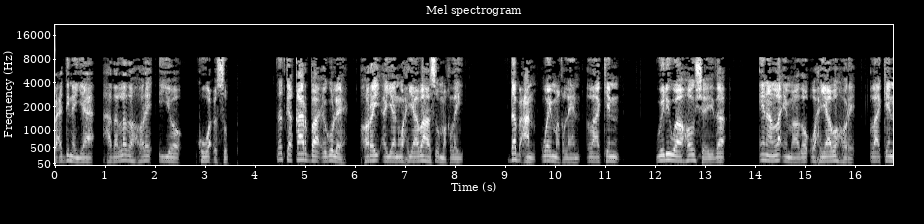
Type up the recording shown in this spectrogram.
wacdinayaa hadallada hore iyo kuwa cusub dadka qaar baa igu leh horay ayaan waxyaabahaas u maqlay. Dabcan way maqleen laakiin weli waa hawshayda inaan la imaado waxyaabo hore laakiin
